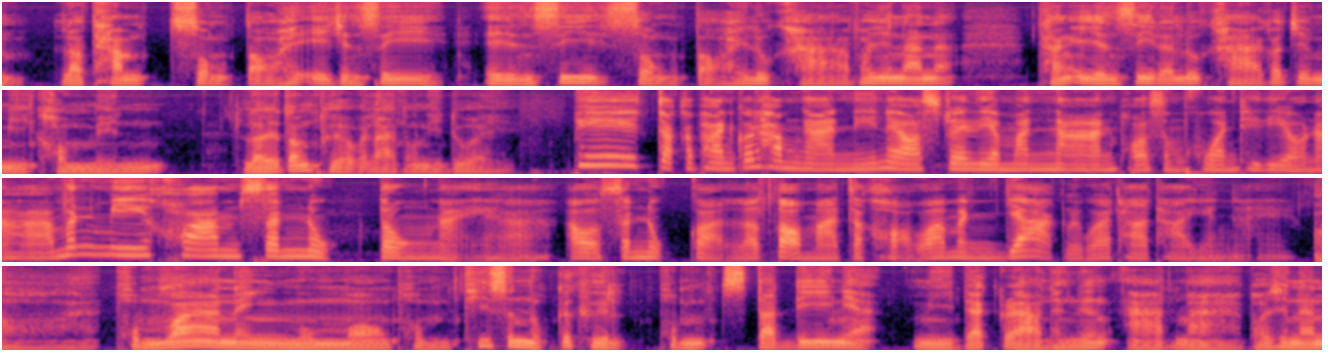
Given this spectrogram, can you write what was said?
ำเราทำส่งต่อให้เอเจนซี่เอเจนซี่ส่งต่อให้ลูกค้า เพราะฉะนั้นทั้งเอเจนซี่และลูกค้าก็จะมีคอมเมนต์เราจะต้องเผื่อเวลาตรงนี้ด้วย พี่จักรพันธ์ก็ทำงานนี้ในออสเตรเลียมานานพอสมควรทีเดียวนะคะ มันมีความสนุกตรงไหนคะเอาสนุกก่อนแล้วต่อมาจะขอว่ามันยากหรือว่าท้าทายยังไง อ๋อ ผมว่าในมุมมองผมที่สนุกก็คือผม study เนี่ยมี background ทางเรื่อง art มา เพราะฉะนั้น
